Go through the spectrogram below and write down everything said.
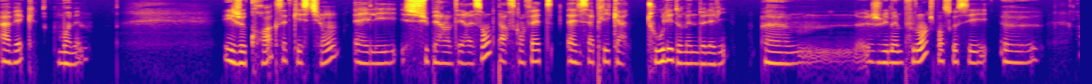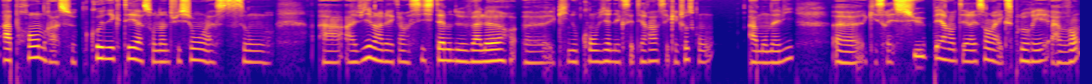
avec moi-même? Et je crois que cette question, elle est super intéressante parce qu'en fait, elle s'applique à tous les domaines de la vie. Euh, je vais même plus loin, je pense que c'est euh, apprendre à se connecter à son intuition, à, son, à, vivre avec un système de valeurs euh, qui nous conviennent, etc. C'est quelque chose qu'on, à mon avis, qui serait super intéressant à explorer avant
